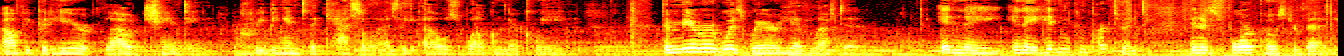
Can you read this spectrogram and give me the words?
Alfie could hear loud chanting creeping into the castle as the elves welcomed their queen. The mirror was where he had left it, in a, in a hidden compartment in his four poster bed.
